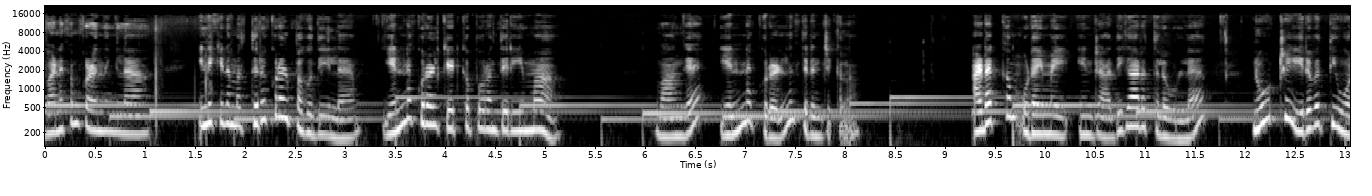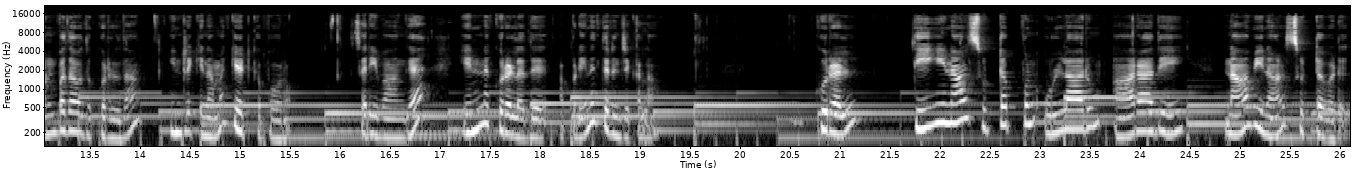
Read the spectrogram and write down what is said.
வணக்கம் குழந்தைங்களா. இன்னைக்கு நம்ம திருக்குறள் பகுதியில் என்ன குறள் கேட்க போகிறோம் தெரியுமா? வாங்க என்ன குறள்னு தெரிஞ்சுக்கலாம். அடக்கம் உடைமை என்ற அதிகாரத்தில் உள்ள நூற்றி இருபத்தி ஒன்பதாவது குரல் தான் இன்றைக்கு நம்ம கேட்க போகிறோம் சரி வாங்க என்ன குறள் அது அப்படின்னு தெரிஞ்சுக்கலாம். குறள் தீயினால் சுட்டப்புண் உள்ளாரும் ஆறாதே நாவினால் சுட்டவடு.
